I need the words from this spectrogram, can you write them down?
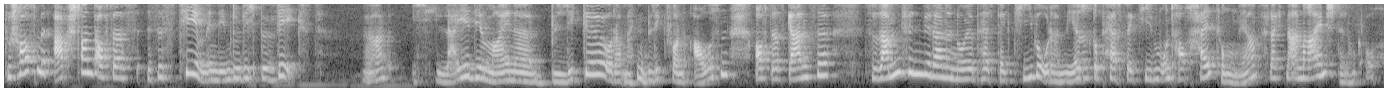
Du schaust mit Abstand auf das System, in dem du dich bewegst. Ja, ich leihe dir meine Blicke oder meinen Blick von außen auf das Ganze. Zusammen finden wir da eine neue Perspektive oder mehrere Perspektiven und auch Haltungen, ja, vielleicht eine andere Einstellung auch.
